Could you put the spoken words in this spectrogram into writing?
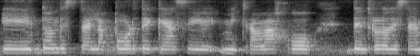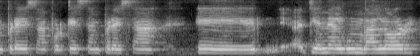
eh, dónde está el aporte que hace mi trabajo dentro de esta empresa, por qué esta empresa eh, tiene algún valor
